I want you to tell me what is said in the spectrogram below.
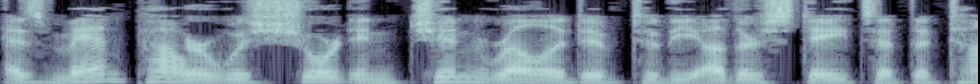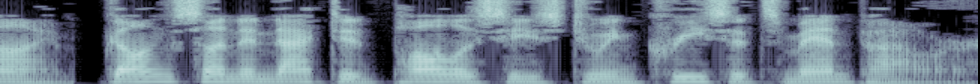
As manpower was short in Qin relative to the other states at the time, Gongsun enacted policies to increase its manpower.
